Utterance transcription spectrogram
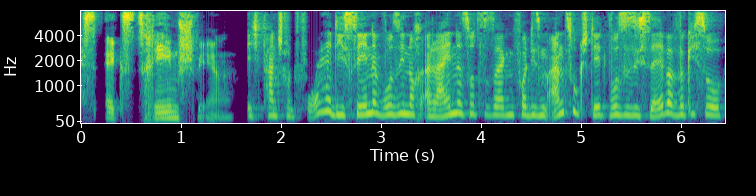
ist extrem schwer. Ich fand schon vorher die Szene, wo sie noch alleine sozusagen vor diesem Anzug steht, wo sie sich selber wirklich so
